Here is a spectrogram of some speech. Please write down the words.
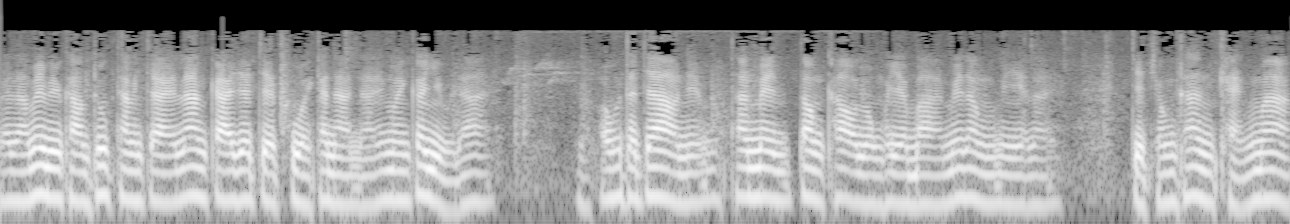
เวลาไม่มีความทุกข์ทางใจ ร่างกายจะเจ็บป่วยขนาดไหน มันก็อยู่ได้ พระพุทธเจ้าเนี่ยท่านไม่ต้องเข้าโรงพยาบาลไม่ต้องมีอะไร จิตของท่านแข็งมาก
